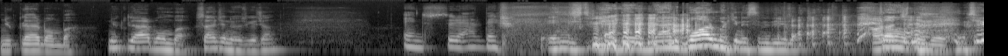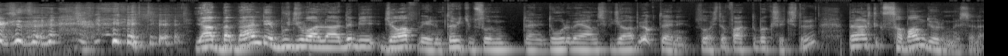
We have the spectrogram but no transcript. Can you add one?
Nükleer bomba. Nükleer bomba. Sence ne Özgecan? Endüstriyel devrim. Endüstriyel devrim. Yani buhar makinesi mi diyelim? Araç dedi. Çok güzel. ya ben de bu civarlarda bir cevap veririm. Tabii ki bu sorunun hani doğru veya yanlış bir cevabı yok da hani sonuçta farklı bakış açıları. Ben artık saban diyorum mesela.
